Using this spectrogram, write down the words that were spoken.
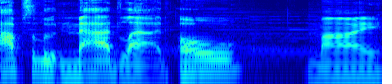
absolute mad lad. Oh my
